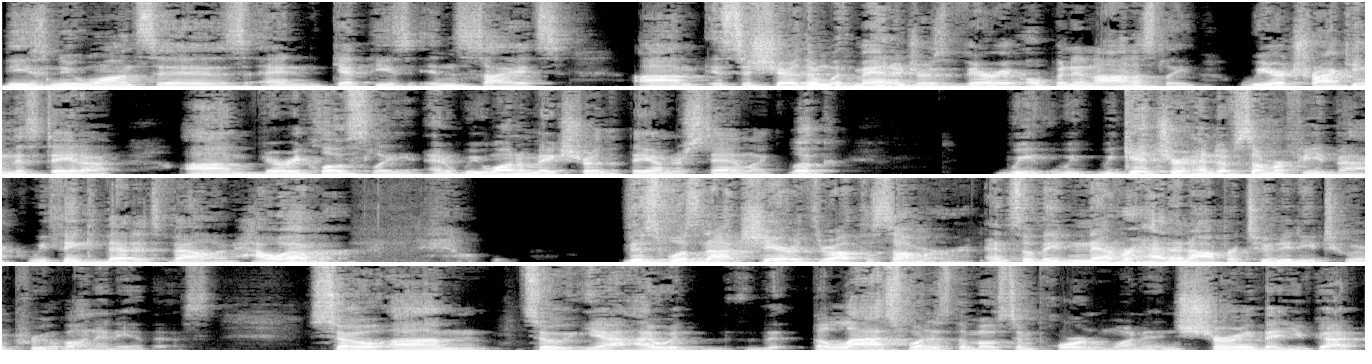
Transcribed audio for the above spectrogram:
these nuances and get these insights um, is to share them with managers very open and honestly. We are tracking this data um, very closely, and we want to make sure that they understand. Like, look, we, we we get your end of summer feedback. We think that it's valid. However, this was not shared throughout the summer, and so they never had an opportunity to improve on any of this. So, um, so yeah, I would. The, the last one is the most important one, ensuring that you've got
